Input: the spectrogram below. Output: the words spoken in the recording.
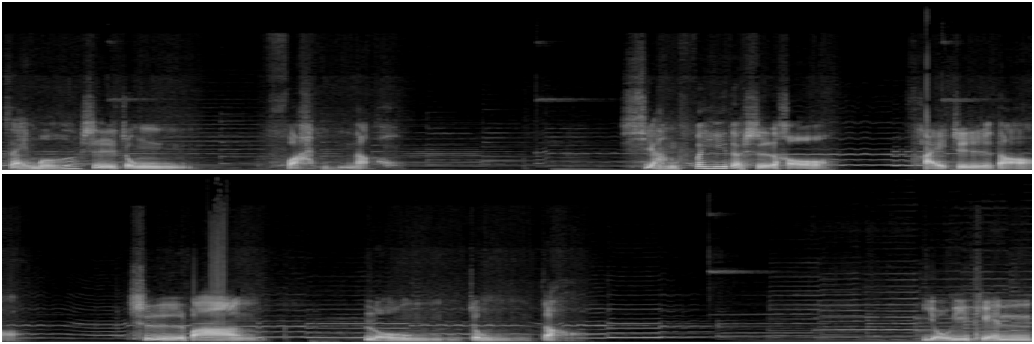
在模式中烦恼。想飞的时候，才知道翅膀笼中照。有一天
